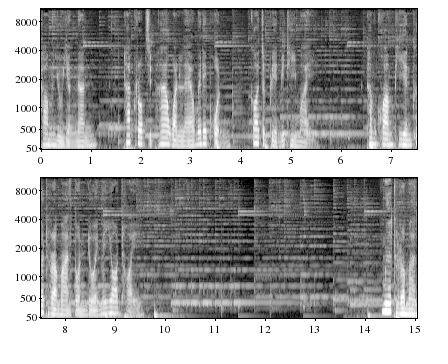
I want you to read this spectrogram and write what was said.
ทำอยู่อย่างนั้น ถ้าครบ 15 วันแล้วไม่ได้ผล ก็จะเปลี่ยนวิธีใหม่ทำความเพียรเพื่อทรมานตนโดยไม่ย่อถอย เมื่อทรมาน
